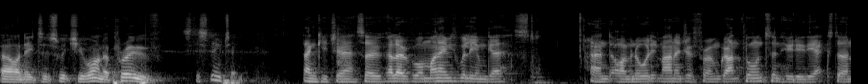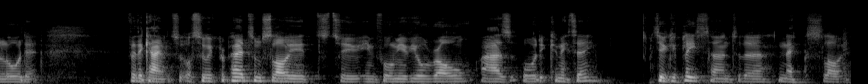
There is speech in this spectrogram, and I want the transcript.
Oh, I need to switch you on. Approve. It's this new tech. Thank you, Chair. So, hello everyone. My name is William Guest, and I'm an audit manager from Grant Thornton, who do the external audit for the council. So, we've prepared some slides to inform you of your role as audit committee. So if you could please turn to the next slide.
